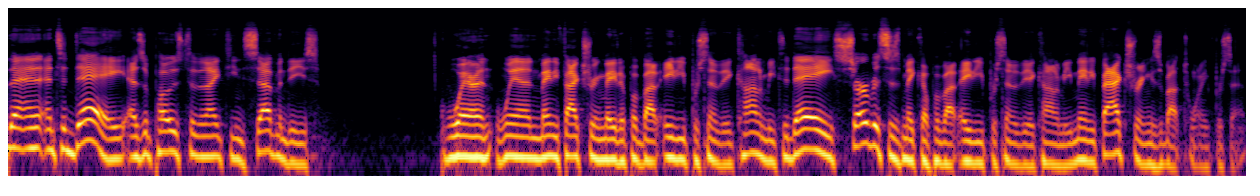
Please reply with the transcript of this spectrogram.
and today, as opposed to the 1970s, when when manufacturing made up about 80% of the economy, today services make up about 80% of the economy. Manufacturing is about 20%.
